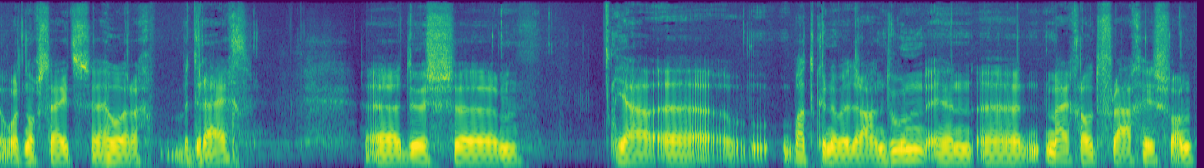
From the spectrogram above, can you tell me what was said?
wordt nog steeds heel erg bedreigd. dus ehm, ja, wat kunnen we eraan doen? En mijn grote vraag is van...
